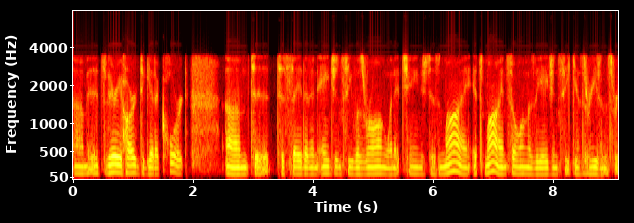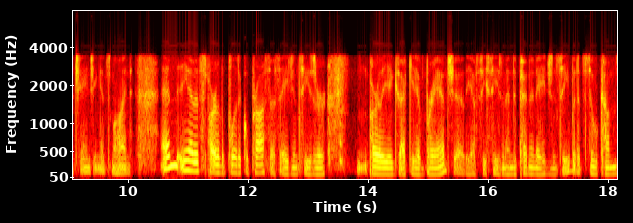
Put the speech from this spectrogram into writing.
Um, it's very hard to get a court um, to to say that an agency was wrong when it changed its mind, its mind, so long as the agency gives reasons for changing its mind. And you know that's part of the political process. Agencies are part of the executive branch. Uh, the FCC is an independent agency, but it still comes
